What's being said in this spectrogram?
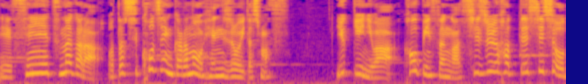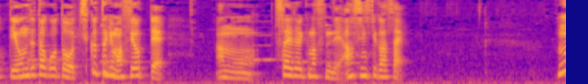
えー、僭越ながら、私個人からのお返事をいたします。ユッキーには、カオピンさんが四十八手師匠って呼んでたことをチクっときますよって、あの、伝えておきますんで、安心してください。うん、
